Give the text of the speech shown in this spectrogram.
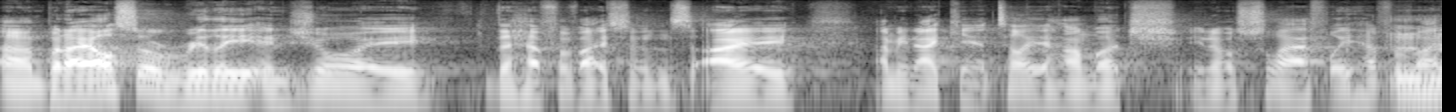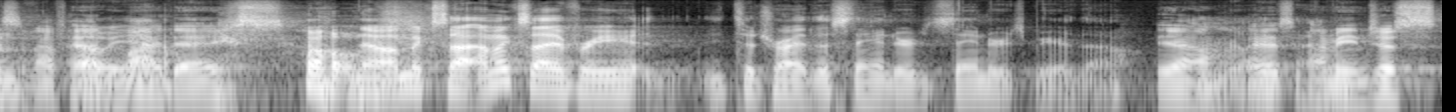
um, but I also really enjoy the Hefeweizens. I I mean I can't tell you how much you know Schlafly Hefeweizen I've had Oh, in yeah. my day. So No, I'm excited. I'm excited for you to try the standard standards beer though. yeah, really it- I mean just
